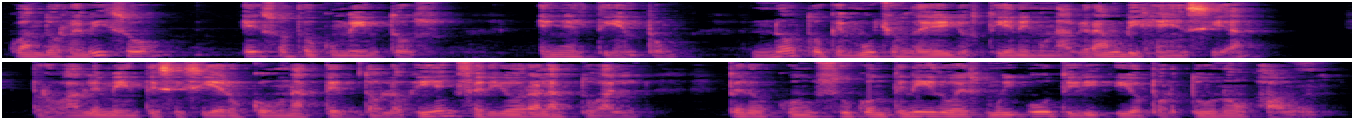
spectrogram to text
Cuando reviso esos documentos en el tiempo, noto que muchos de ellos tienen una gran vigencia, probablemente se hicieron con una tecnología inferior a la actual, pero con su contenido es muy útil y oportuno aún.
